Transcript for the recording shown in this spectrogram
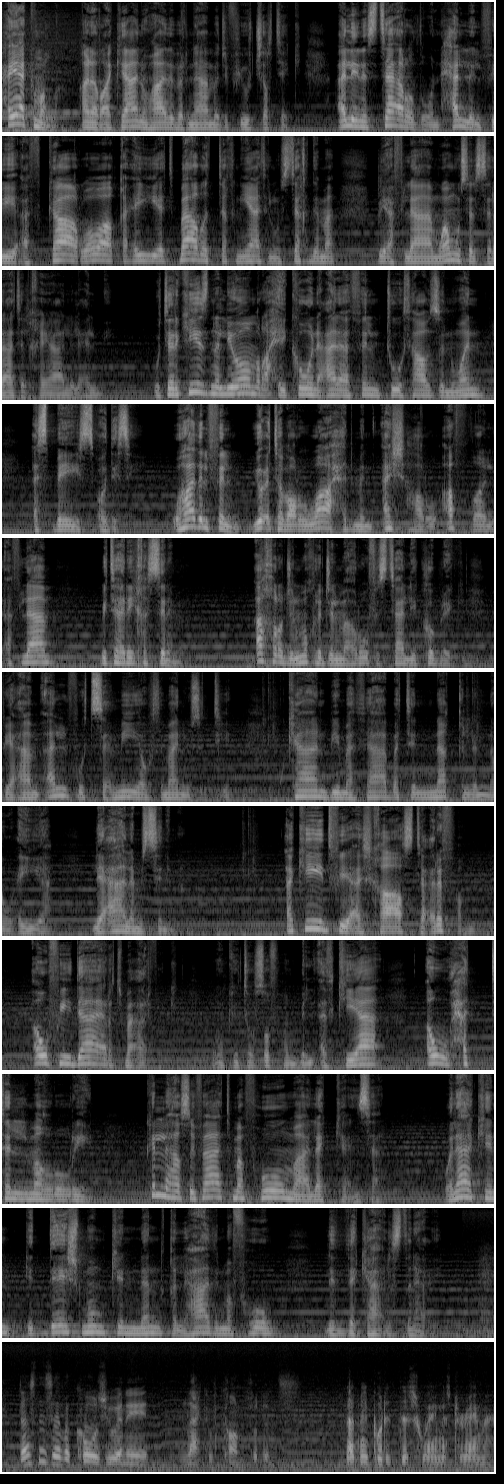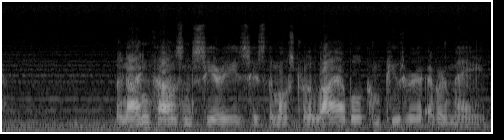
حياكم الله أنا راكان وهذا برنامج فيوتشر تك اللي نستعرض ونحلل فيه أفكار وواقعية بعض التقنيات المستخدمة بأفلام ومسلسلات الخيال العلمي وتركيزنا اليوم راح يكون على فيلم 2001 A Space Odyssey. وهذا الفيلم يعتبر واحد من أشهر وأفضل الأفلام بتاريخ السينما. أخرج المخرج المعروف ستانلي كوبريك في عام 1968 وكان بمثابة النقل النوعية لعالم السينما. أكيد في أشخاص تعرفهم أو في دائرة معارفك. ممكن توصفهم بالأذكياء أو حتى المغرورين. كلها صفات مفهومة لك كإنسان ولكن قديش ممكن ننقل هذا المفهوم للذكاء الاصطناعي Does this ever cause you any lack of confidence? Let me put it this way, Mr. Raymer. The 9000 series is the most reliable computer ever made.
